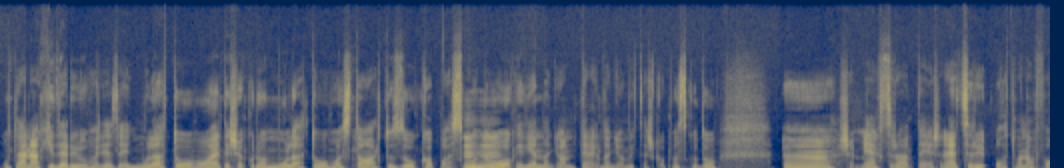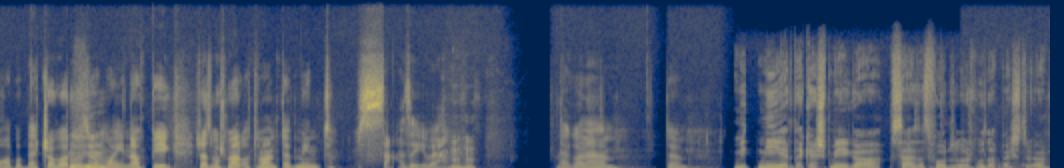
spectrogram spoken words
utána kiderül, hogy ez egy mulató volt, és akkor a mulatóhoz tartozó kapaszkodók, uh-huh. egy ilyen nagyon, tényleg nagyon vicces kapaszkodó, Ö, semmi extra, teljesen egyszerű, ott van a falba becsavarozva Mhm. mai napig, és az most már ott van több mint száz éve. Uh-huh. Legalább több. Mi, mi érdekes még a századfordulós Budapestről?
